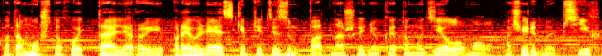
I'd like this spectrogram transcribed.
потому что хоть Тайлер и проявляет скептицизм по отношению к этому делу, мол, очередной псих,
